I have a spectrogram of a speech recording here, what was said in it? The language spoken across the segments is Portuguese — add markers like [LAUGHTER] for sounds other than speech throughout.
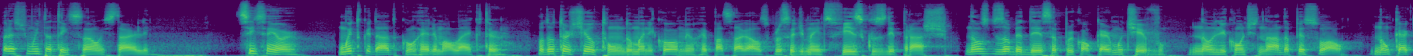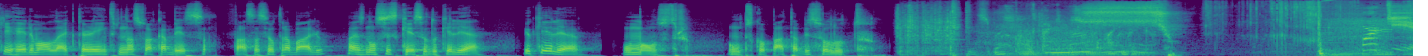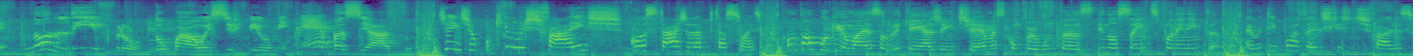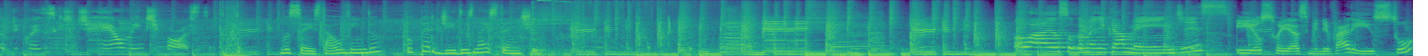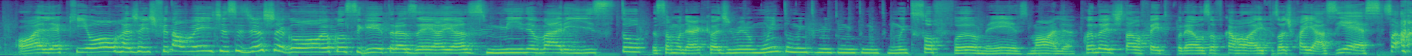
Preste muita atenção, Starling. Sim, senhor. Muito cuidado com Hannibal Lecter. O Dr. Chilton, do manicômio, repassará os procedimentos físicos de praxe. Não os desobedeça por qualquer motivo. Não lhe conte nada pessoal. Não quer que Hannibal Lecter entre na sua cabeça. Faça seu trabalho, mas não se esqueça do que ele é. E o que ele é? Um monstro. Um psicopata absoluto. Porque no livro do qual esse filme é baseado. Gente, o que nos faz gostar de adaptações? Contar um pouquinho mais sobre quem a gente é, mas com perguntas inocentes, porém nem tanto. É muito importante que a gente fale sobre coisas que a gente realmente gosta. Você está ouvindo o Perdidos na Estante. Olá, eu sou Domenica Mendes. E eu sou Yasmine Varisto. Olha que honra, gente. Finalmente esse dia chegou. Eu consegui trazer a Yasmine Varisto. Essa mulher que eu admiro muito, muito, muito, muito, muito, muito. Sou fã mesmo. Olha, quando eu editava feito por elas, eu ficava lá, episódio com a Yas. Yes! [LAUGHS] Sabe?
